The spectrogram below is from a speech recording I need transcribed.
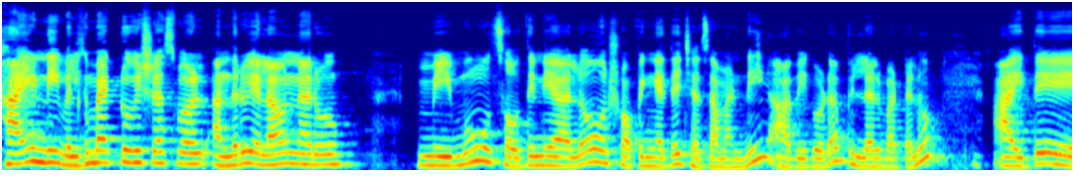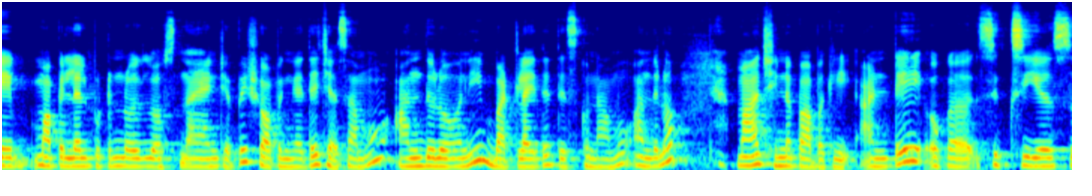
హాయ్ అండి welcome back to Vishwas world. అందరూ ఎలా ఉన్నారు? మేము సౌత్ ఇండియాలో షాపింగ్ అయితే చేసామండి అవి కూడా పిల్లల బట్టలు. అయితే మా పిల్లల పుట్టినరోజులు వస్తున్నాయని చెప్పి షాపింగ్ అయితే చేసాము అందులోని బట్టలు అయితే తీసుకున్నాము. అందులో మా చిన్న పాపకి అంటే ఒక six years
